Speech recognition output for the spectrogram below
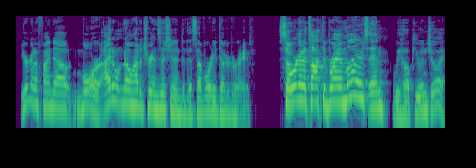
you're gonna find out more. I don't know how to transition into this. I've already dug a grave. So we're gonna talk to Brian Myers, and we hope you enjoy.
